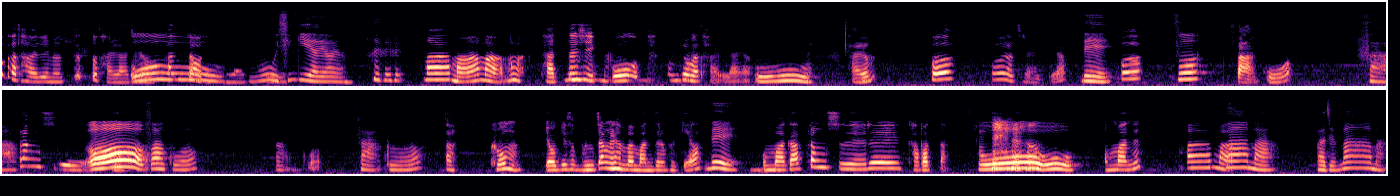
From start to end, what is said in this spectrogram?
성조가 다르면 뜻도 달라져요. 오. 한자도 달라지고. 오, 신기해요. 마, 마, 마, 마. 다 뜻이. 있고 성조가 달라요. 오, 다음, 퍼, 퍼로 들어갈게요. 네. 퍼, 푸, 파고, 파, 프랑스, 어, 파고, 파고. 파고. 그럼 여기서 문장을 한번 만들어 볼게요. 네. 엄마가 프랑스를 가봤다. 오, 오. 엄마는 마마 마마. 맞아, 마마.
